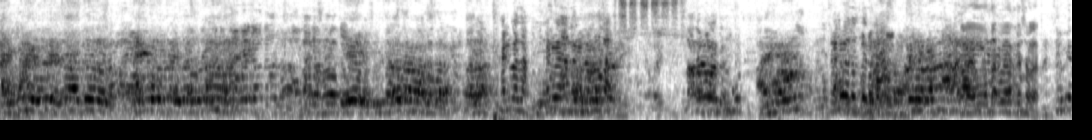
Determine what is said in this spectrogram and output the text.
ऐकून घेतो याचा अर्थ नाही बोलत नाही, याचा अर्थ काय? ए, तुम्ही जरा जरा मागं जरा, जरा. खाली बसा खाली बसा आणि म्हणून दहा सप्टेंबरला काय टाकला कशाला? तुम्ही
